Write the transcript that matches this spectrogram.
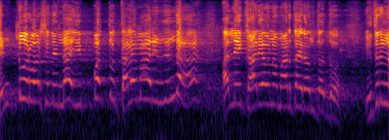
ಎಂಟುನೂರು ವರ್ಷದಿಂದ ಇಪ್ಪತ್ತು ತಲೆಮಾರಿನಿಂದ ಅಲ್ಲಿ ಕಾರ್ಯವನ್ನು ಮಾಡ್ತಾ ಇರುವಂತದ್ದು. ಇದನ್ನ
